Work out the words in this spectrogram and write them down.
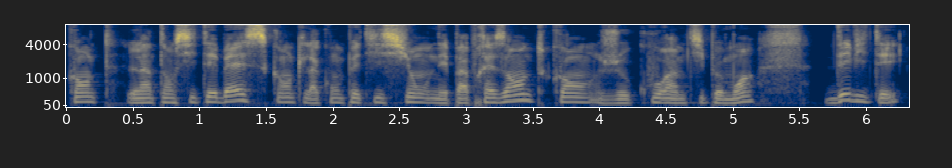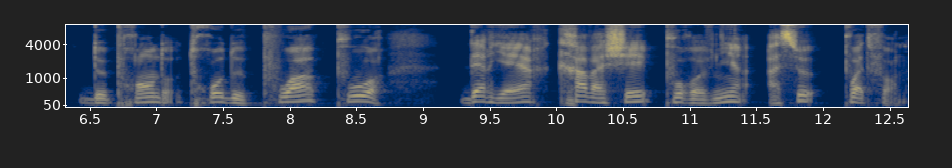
quand l'intensité baisse, quand la compétition n'est pas présente, quand je cours un petit peu moins, d'éviter de prendre trop de poids pour derrière cravacher pour revenir à ce poids de forme.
